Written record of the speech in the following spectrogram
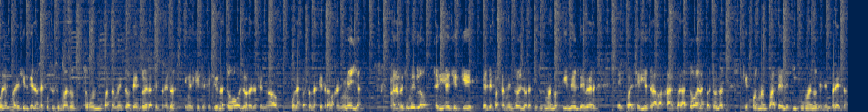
podemos decir que los recursos humanos son un departamento dentro de las empresas en el que se gestiona todo lo relacionado con las personas que trabajan en ellas. Para resumirlo, sería decir que el departamento de los recursos humanos tiene el deber, el cual sería trabajar para todas las personas que forman parte del equipo humano de la empresa.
